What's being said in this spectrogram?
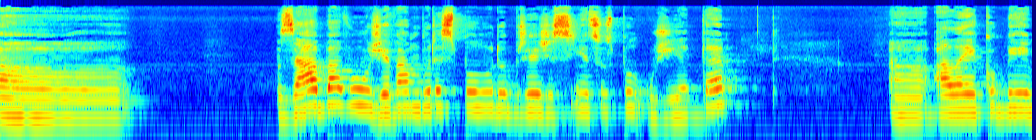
uh, zábavu, že vám bude spolu dobře, že si něco spolu užijete, uh, ale jakoby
